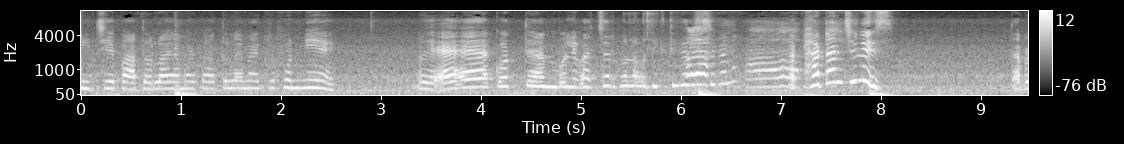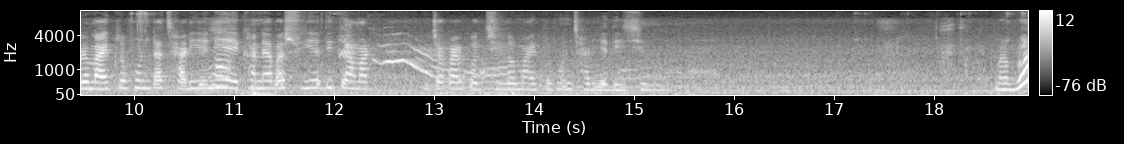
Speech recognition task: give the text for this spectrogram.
নিচে পাতলায়, আমার পাতলায় মাইক্রোফোন নিয়ে। ওই এ করতে আমি বলি, বাচ্চার গলা ওদিক থেকে আসছে কেন? ফাটান চিনিস? তারপরে মাইক্রোফোনটা ছাড়িয়ে নিয়ে এখানে আবার শুয়ে দিতে আমার জকার করছিল মাইক্রোফোন ছাড়িয়ে দিয়েছিল। বাবা?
